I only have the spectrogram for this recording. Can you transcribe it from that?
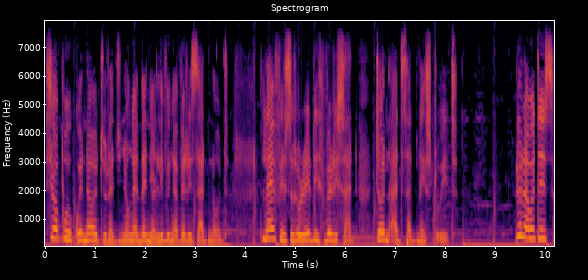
Sio hapo kwenda watu unajinyonga then youare living a very sad note. Life is already very sad. Don't add sadness to it. You know what is?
